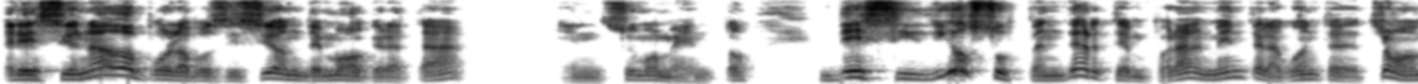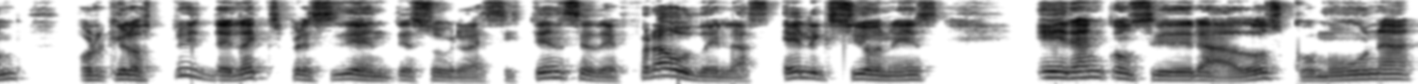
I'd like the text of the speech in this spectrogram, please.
presionado por la oposición demócrata, en su momento, decidió suspender temporalmente la cuenta de Trump porque los tweets del expresidente sobre la existencia de fraude en las elecciones eran considerados como una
